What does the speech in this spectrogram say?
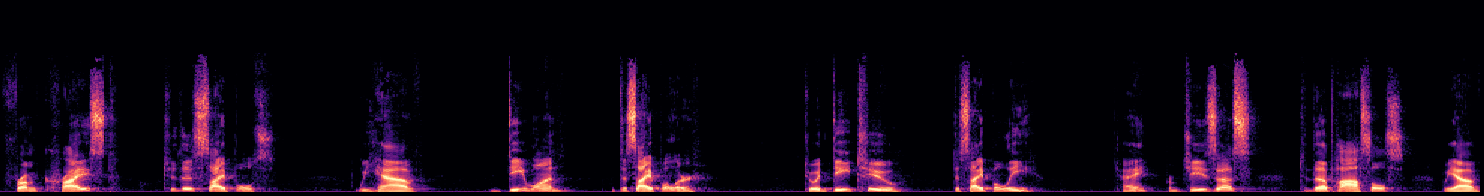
From Christ to the disciples, we have D1 discipler to a D2 disciplee. Okay? From Jesus to the apostles, we have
